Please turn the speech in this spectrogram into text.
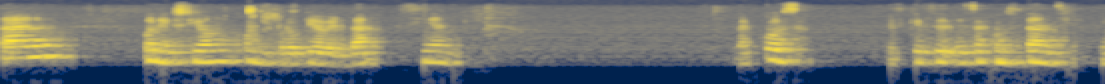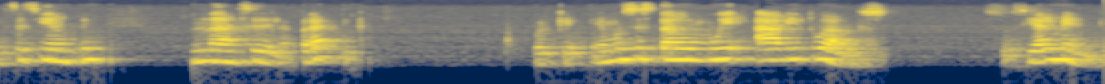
tal conexión con mi propia verdad, siempre. La cosa es que esa constancia, ese siempre, nace de la práctica. Porque hemos estado muy habituados socialmente,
